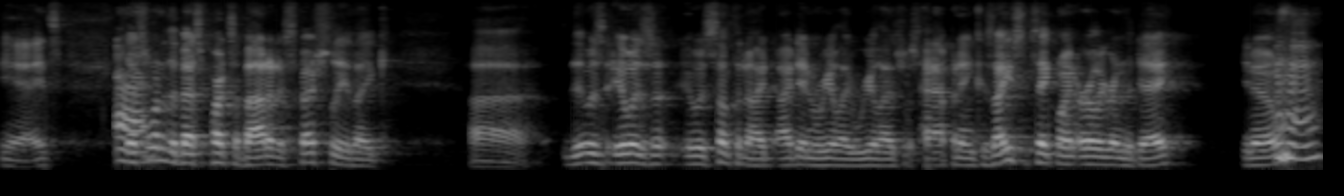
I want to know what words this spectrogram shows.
Yeah, it's that's Um, one of the best parts about it, especially like uh, it was it was it was something I, I didn't really realize was happening because I used to take mine earlier in the day, you know, mhm.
